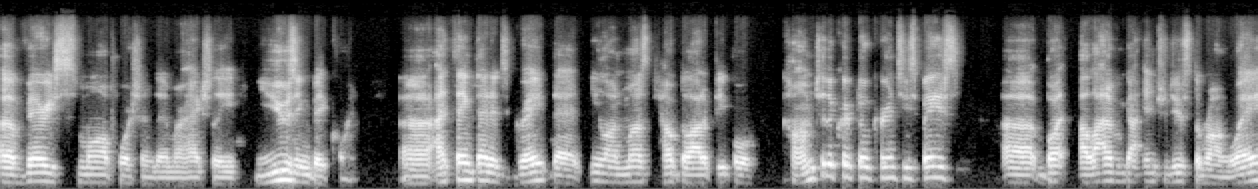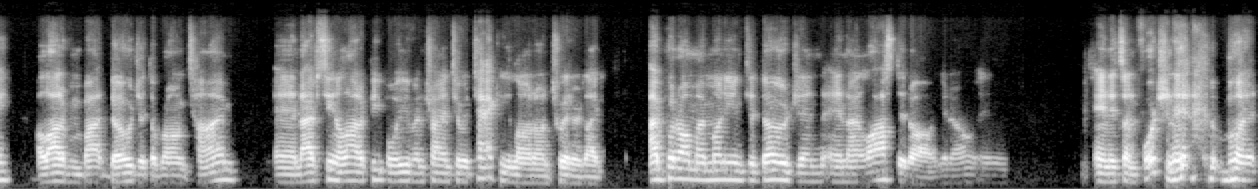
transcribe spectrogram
a very small portion of them are actually using Bitcoin. Uh, I think that it's great that Elon Musk helped a lot of people come to the cryptocurrency space, uh, but a lot of them got introduced the wrong way a lot of them bought Doge at the wrong time. And I've seen a lot of people even trying to attack Elon on Twitter. Like, I put all my money into Doge and, and I lost it all, you know, and, and it's unfortunate, but.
